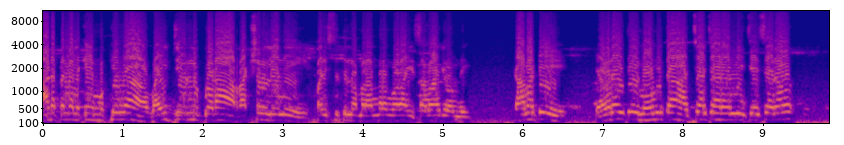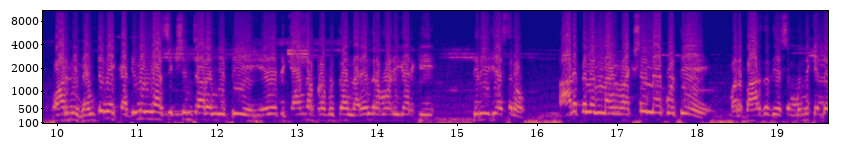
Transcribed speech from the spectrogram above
ఆడపిల్లలకి ముఖ్యంగా వైద్యులకు కూడా రక్షణ లేని పరిస్థితుల్లో మనందరం కూడా ఈ సమాజం ఉంది. కాబట్టి ఎవరైతే మౌమిత అత్యాచారాన్ని చేశారో వారిని వెంటనే కఠినంగా శిక్షించాలని చెప్పి ఏదైతే కేంద్ర ప్రభుత్వం నరేంద్ర మోడీ గారికి తెలియజేస్తున్నాం. ఆడపిల్లల రక్షణ లేకపోతే మన భారతదేశం ముందుకెళ్ళే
